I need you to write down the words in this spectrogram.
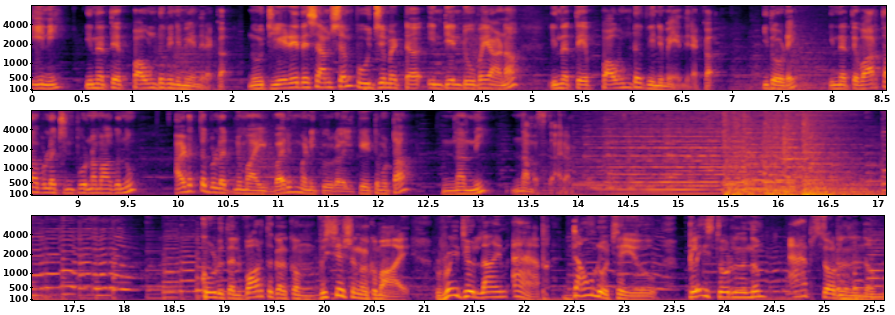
ഇനി ഇന്നത്തെ പൗണ്ട് വിനിമയ നിരക്ക്. നൂറ്റിയേഴ് ദശാംശം പൂജ്യം എട്ട് ഇന്ത്യൻ രൂപയാണ് ഇന്നത്തെ പൗണ്ട് വിനിമയ നിരക്ക്. ഇതോടെ ഇന്നത്തെ വാർത്താ ബുള്ളറ്റിൻ പൂർണമാകുന്നു. അടുത്ത ബുള്ളറ്റിനുമായി വരും മണിക്കൂറുകളിൽ കേട്ടുമുട്ടാം. നന്ദി നമസ്കാരം. കൂടുതൽ വാർത്തകൾക്കും വിശേഷങ്ങൾക്കുമായി റേഡിയോ ലൈം ആപ്പ് ഡൗൺലോഡ് ചെയ്യൂ. പ്ലേ സ്റ്റോറിൽ നിന്നും ആപ്പ് സ്റ്റോറിൽ നിന്നും.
